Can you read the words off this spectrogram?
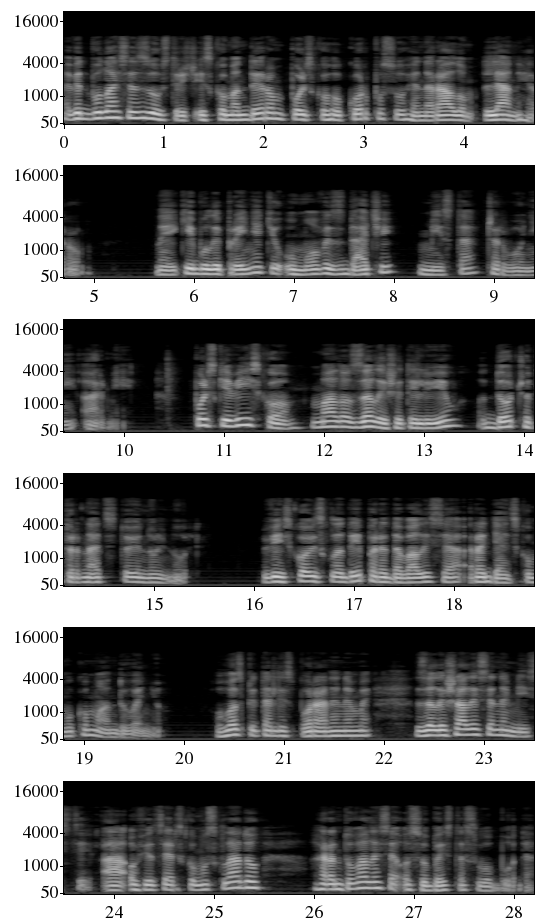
відбулася зустріч із командиром польського корпусу генералом Лянгером, на якій були прийняті умови здачі міста Червоній армії. Польське військо мало залишити Львів до 14.00. Військові склади передавалися радянському командуванню. Госпіталі з пораненими залишалися на місці, а офіцерському складу гарантувалася особиста свобода.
